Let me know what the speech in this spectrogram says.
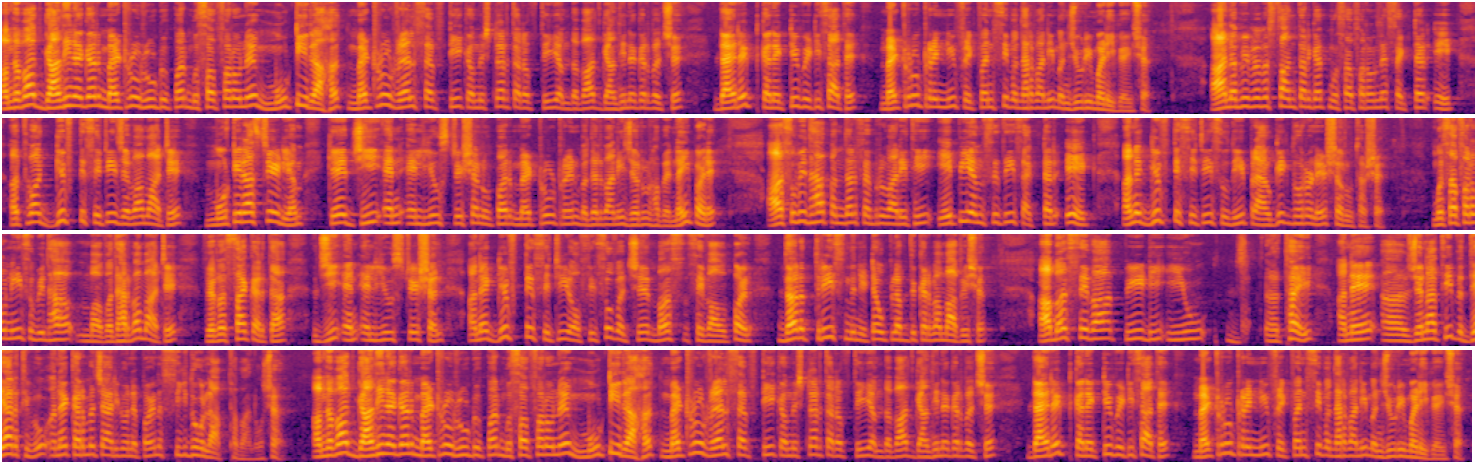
Ahmedabad Gandhinagar metro route ઉપર મુસાફરોને મોટી રાહત. મેટ્રો રેલ સેફટી કમિશનર તરફથી અમદાવાદ ગાંધીનગર વચ્ચે ડાયરેક્ટ કનેક્ટિવિટી સાથે મેટ્રો ટ્રેનની ફ્રીક્વન્સી વધારવાની મંજૂરી મળી ગઈ છે. આ નવી વ્યવસ્થા અંતર્ગત મુસાફરોને સેક્ટર એક અથવા ગિફ્ટ સિટી જવા માટે મોટેરા સ્ટેડિયમ કે જીએનએલયુ સ્ટેશન ઉપર મેટ્રો ટ્રેન બદલવાની જરૂર હવે નહીં પડે. આ સુવિધા પંદર ફેબ્રુઆરીથી એપીએમસીથી સેક્ટર એક અને ગિફ્ટ સિટી સુધી પ્રાયોગિક ધોરણે શરૂ થશે. મુસાફરોની સુવિધામાં વધારવા માટે વ્યવસ્થા કરતા જીએનએલયુ સ્ટેશન અને ગિફ્ટ સિટી ઓફિસો વચ્ચે બસ સેવાઓ પણ દર ત્રીસ મિનિટે ઉપલબ્ધ કરવામાં આવી છે. આ બસ સેવા પીડીઈયુ થઈ અને જેનાથી વિદ્યાર્થીઓ અને કર્મચારીઓને પણ સીધો લાભ થવાનો છે. અમદાવાદ ગાંધીનગર મેટ્રો રૂટ ઉપર મુસાફરોને મોટી રાહત. મેટ્રો રેલ સેફટી કમિશનર તરફથી અમદાવાદ ગાંધીનગર વચ્ચે ડાયરેક્ટ કનેક્ટિવિટી સાથે મેટ્રો ટ્રેનની ફ્રીક્વન્સી વધારવાની મંજૂરી મળી ગઈ છે.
